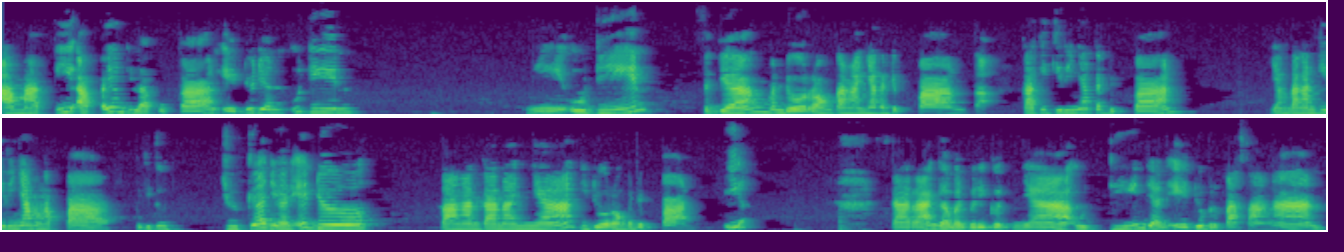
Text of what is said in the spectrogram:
Amati apa yang dilakukan Edo dan Udin. Nih, Udin sedang mendorong tangannya ke depan. Kaki kirinya ke depan, yang tangan kirinya mengepal. Begitu juga dengan Edo. Tangan kanannya didorong ke depan. Iya. Sekarang gambar berikutnya, Udin dan Edo berpasangan.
